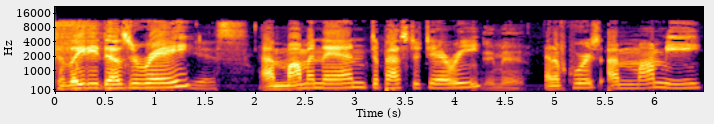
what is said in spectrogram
to Lady Desiree. yes. I'm Mama Nan to Pastor Terry. Amen. And of course, I'm Mommy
